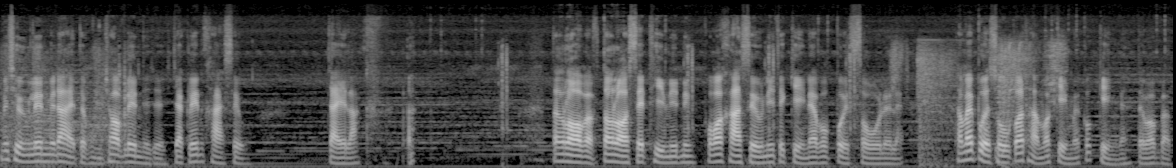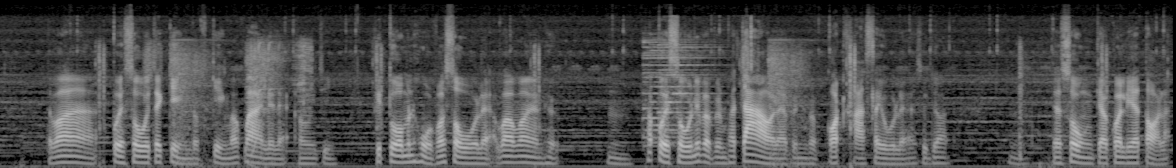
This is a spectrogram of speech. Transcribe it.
ไม่เชิงเล่นไม่ได้ แต่ผมชอบเล่นเฉยๆอยากเล่นคาเซลใจรัก ต้องรอแบบต้องรอเซตทีมนิดนึงเพราะว่าคาเซลนี่จะเก่งได้เพราะเปิดโซเลยแหละ ถ้าไม่เปิดโซก็ถามว่าเก่งไหมก็เก่งนะ แต่ว่าแบบ แต่ว่าเปิดโซจะเก่งแบบเก่งมากๆเลยแหละ เอาจริงๆคือตัวมันโหดเพราะโซแหละว่าว่ากันเถอะถ้าเปิดโซนี่แบบเป็นพระเจ้าแหละ เป็นแบบก็อดคาเซลเลยสุดยอดเดี๋ยวส่งแกวกอเลียต่อละ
